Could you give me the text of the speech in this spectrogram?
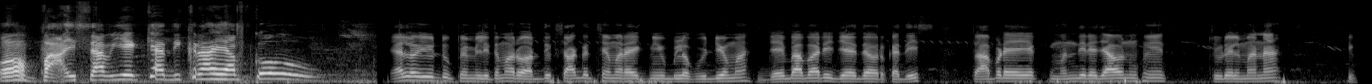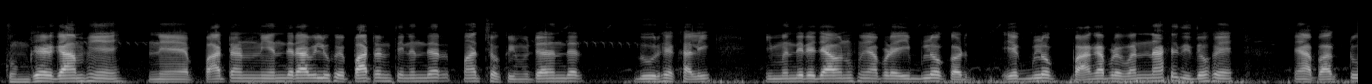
ઓ ભાઈ સાહેબ, એ ક્યાં દિખ રહા હે આપકો? હેલો યુટ્યુબ ફેમિલી તમારું હાર્દિક સ્વાગત છે અમારા એક ન્યૂ બ્લોક વિડીયોમાં. જય બાબારી, જય દોર કદીશ તો આપણે એક મંદિરે જવાનું છે ચુડેલમાના. એ ઘુંઘેડ ગામ છે ને પાટણની અંદર આવેલું છે પાટણથી અંદર પાંચ છ કિલોમીટર અંદર દૂર છે ખાલી. એ મંદિરે જવાનું છે આપણે એ બ્લોક એક બ્લોક ભાગ આપણે વન નાખી દીધો છે ને આ ભાગ ટુ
